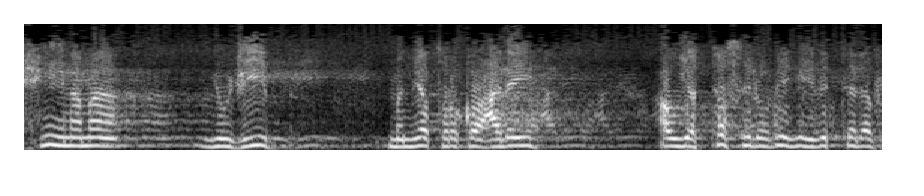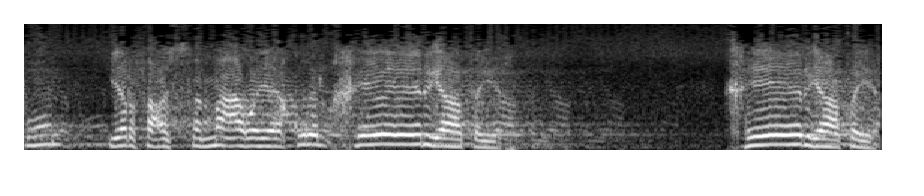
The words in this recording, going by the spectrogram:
حينما يجيب من يطرق عليه أو يتصل به بالتلفون يرفع السماعة ويقول خير يا طير. خير يا طير.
